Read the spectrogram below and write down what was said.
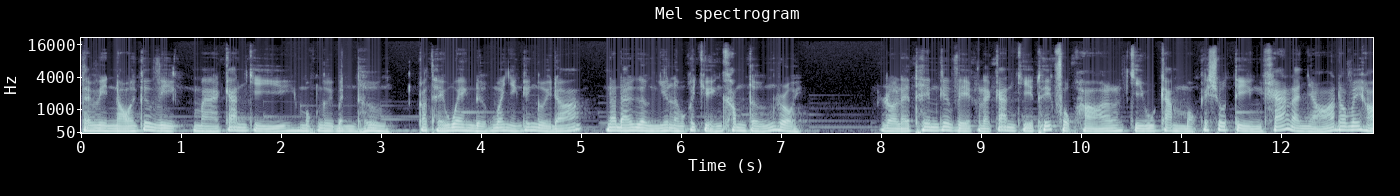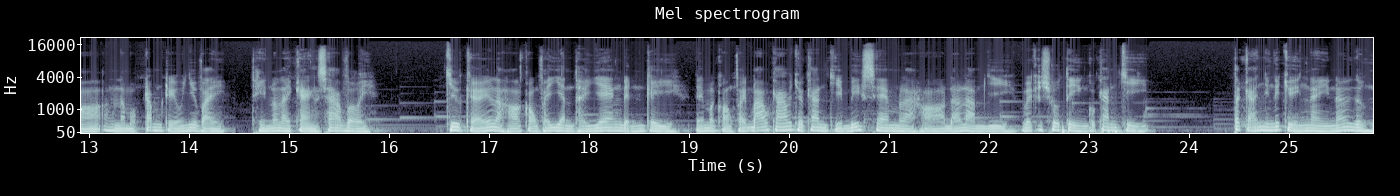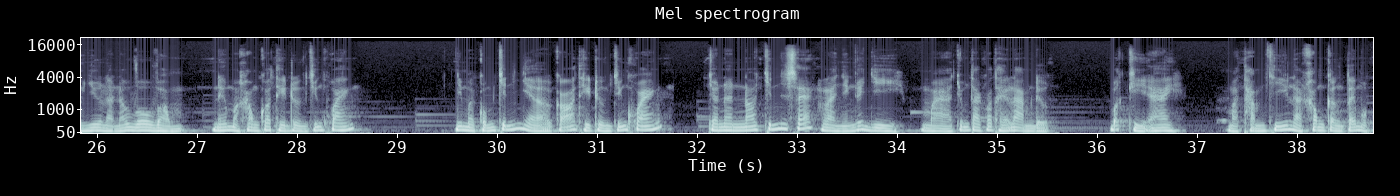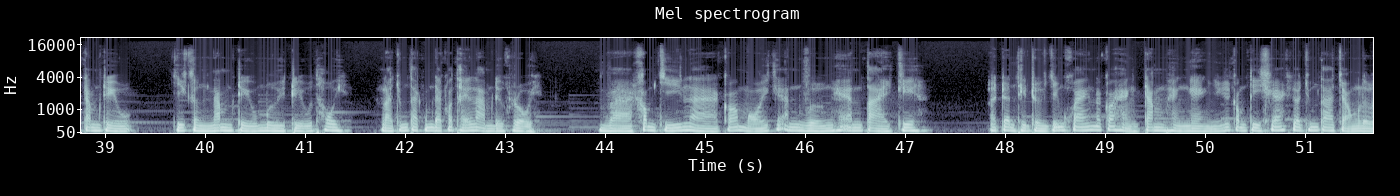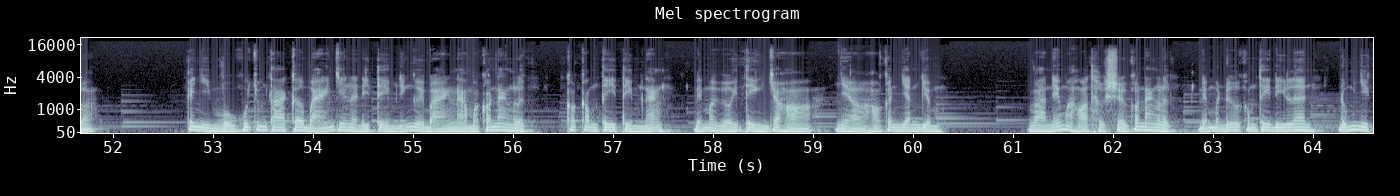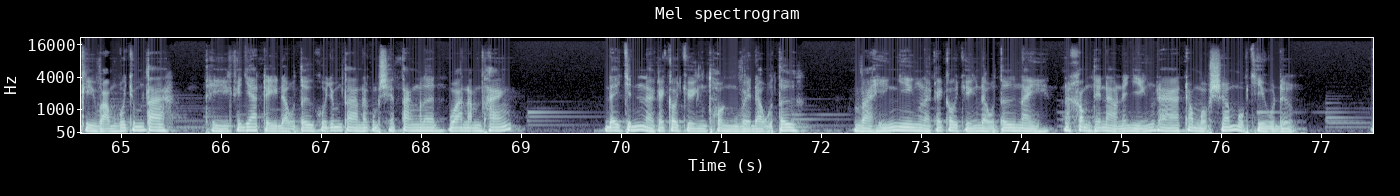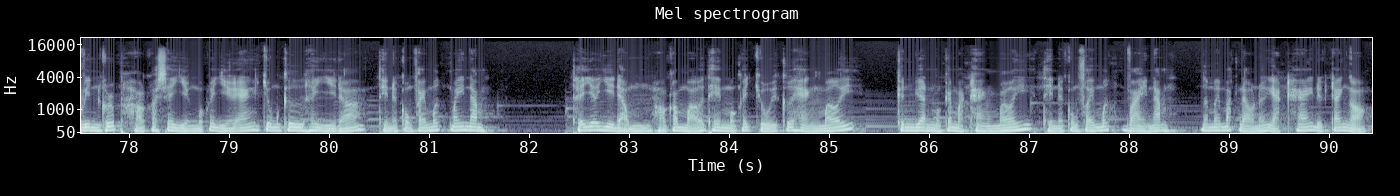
Tại vì nội cái việc mà các anh chị, một người bình thường, có thể quen được với những cái người đó, nó đã gần như là một cái chuyện không tưởng rồi. Rồi lại thêm cái việc là các anh chị thuyết phục họ chịu cầm một cái số tiền khá là nhỏ đối với họ là 100 triệu như vậy thì nó lại càng xa vời. Chưa kể là họ còn phải dành thời gian định kỳ để mà còn phải báo cáo cho các anh chị biết xem là họ đã làm gì với cái số tiền của các anh chị tất cả những cái chuyện này nó gần như là nó vô vọng nếu mà không có thị trường chứng khoán. Nhưng mà cũng chính nhờ có thị trường chứng khoán, cho nên nó chính xác là những cái gì mà chúng ta có thể làm được. Bất kỳ ai mà thậm chí là không cần tới 100 triệu, chỉ cần 5 triệu 10 triệu thôi là chúng ta cũng đã có thể làm được rồi. Và không chỉ là có mỗi cái anh vượng hay anh tài kia, ở trên thị trường chứng khoán nó có hàng trăm, hàng ngàn những cái công ty khác cho chúng ta chọn lựa cái nhiệm vụ của chúng ta cơ bản chỉ là đi tìm những người bạn nào mà có năng lực, có công ty tiềm năng để mà gửi tiền cho họ, nhờ họ kinh doanh dùm và nếu mà họ thực sự có năng lực để mà đưa công ty đi lên đúng như kỳ vọng của chúng ta, thì cái giá trị đầu tư của chúng ta nó cũng sẽ tăng lên qua năm tháng. Đây chính là cái câu chuyện thuần về đầu tư. Và hiển nhiên là cái câu chuyện đầu tư này nó không thể nào nó diễn ra trong một sớm một chiều được. Vingroup họ có xây dựng một cái dự án chung cư hay gì đó thì nó cũng phải mất mấy năm thế giới di động, họ có mở thêm một cái chuỗi cửa hàng mới, kinh doanh một cái mặt hàng mới thì nó cũng phải mất vài năm, nó mới bắt đầu nó gặt hái được trái ngọt.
